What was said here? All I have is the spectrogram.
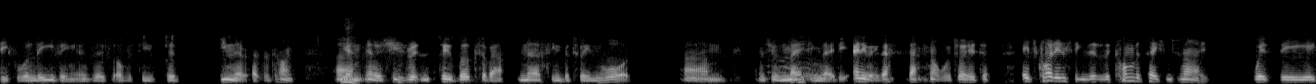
people were leaving. It was obviously the you know at the time. Um, Yeah. You know, she's written two books about nursing between wars. Um, and she was an amazing lady. Anyway, that's that's not what we're talking about. It's quite interesting that the conversation tonight with the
